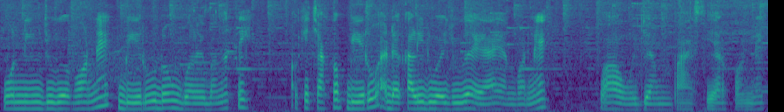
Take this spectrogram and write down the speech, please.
Kuning juga connect, biru dong boleh banget nih. Oke, cakep biru ada kali dua juga ya yang connect. Wow, jam pasir connect.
